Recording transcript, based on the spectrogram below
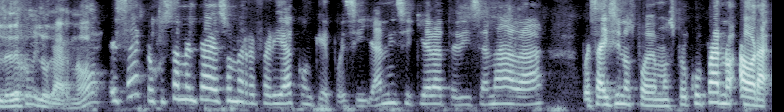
le dejo mi lugar, ¿no? Exacto, justamente a eso me refería con que pues si ya ni siquiera te dice nada, pues ahí sí nos podemos preocupar, ¿no? Ahora,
